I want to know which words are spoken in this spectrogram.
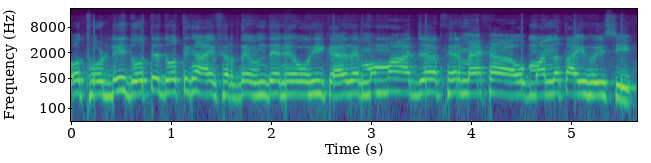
ਉਹ ਤੁਹਾਡੇ ਹੀ ਦੋਤੇ ਦੋਤੀਆਂ ਆਏ ਫਿਰਦੇ ਹੁੰਦੇ ਨੇ, ਉਹੀ ਕਹਦੇ ਮੰਮਾ ਅੱਜ ਫਿਰ ਮੈਂ ਕਿਹਾ, ਉਹ ਮੰਨਤ ਆਈ ਹੋਈ ਸੀ।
